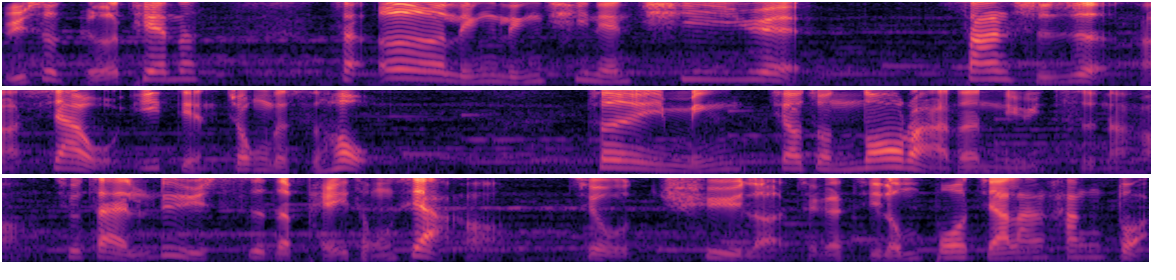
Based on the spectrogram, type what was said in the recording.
于是隔天呢，在二零零七年七月三十日啊下午一点钟的时候。这一名叫做 Nora 的女子呢，哈，就在律师的陪同下，哈，就去了这个吉隆坡加兰汉多，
